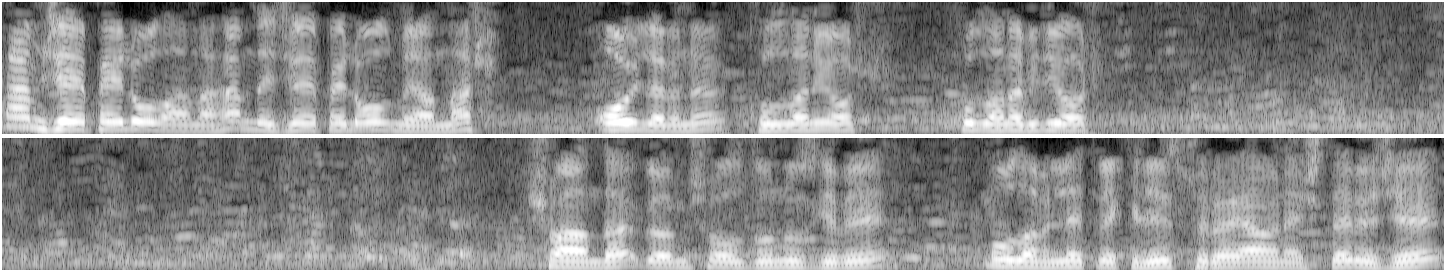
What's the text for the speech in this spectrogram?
Hem CHP'li olanlar hem de CHP'li olmayanlar oylarını kullanıyor, kullanabiliyor. Şu anda görmüş olduğunuz gibi Muğla Milletvekili Süreyya Öneş Derece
